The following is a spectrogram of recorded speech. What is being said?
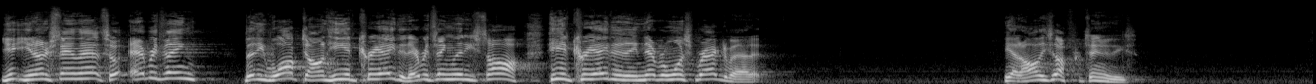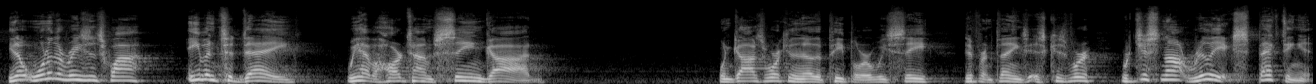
You, you understand that? So everything that He walked on, He had created. Everything that He saw, He had created, and He never once bragged about it. He had all these opportunities. You know, one of the reasons why even today we have a hard time seeing God when God's working in other people or we see different things is because we're, we're just not really expecting it.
